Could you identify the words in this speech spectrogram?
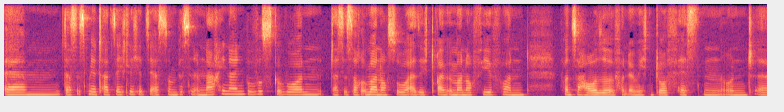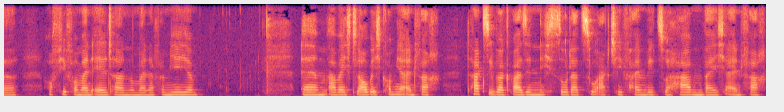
Ähm, das ist mir tatsächlich jetzt erst so ein bisschen im Nachhinein bewusst geworden. Das ist auch immer noch so. Also ich träume immer noch viel von, von zu Hause, von irgendwelchen Dorffesten und äh, auch viel von meinen Eltern und meiner Familie. Ähm, aber ich glaube, ich komme hier einfach tagsüber quasi nicht so dazu, aktiv Heimweh zu haben, weil ich einfach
